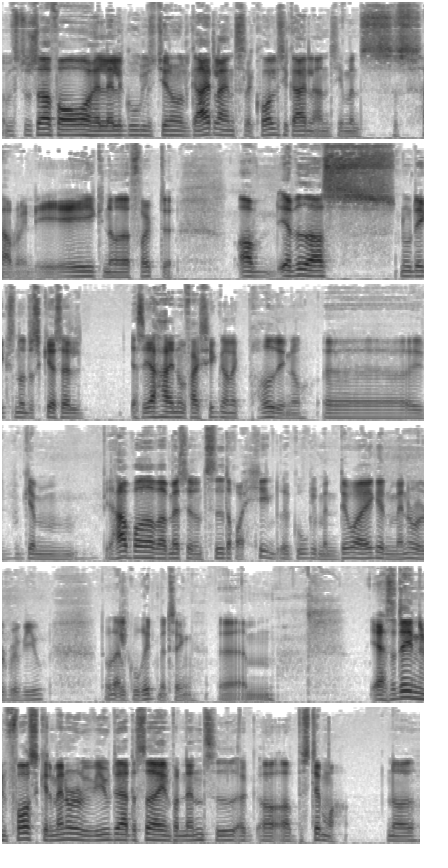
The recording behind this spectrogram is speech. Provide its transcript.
Og hvis du så får overholde alle Googles general guidelines eller quality guidelines, jamen så har du egentlig ikke noget at frygte. Og jeg ved også, nu er det ikke sådan noget, der sker særligt altså jeg har endnu faktisk ikke nok prøvet det endnu. Øh, gennem, jeg har prøvet at være med til den side, der var helt ud af Google, men det var ikke en manual review. Det var en algoritme ting. Øh, ja, så det er en forskel. Manual review, der der sidder en på den anden side og, og, og bestemmer noget,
